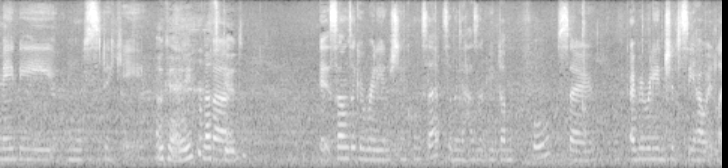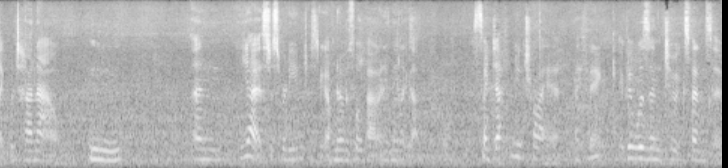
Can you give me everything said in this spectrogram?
maybe more sticky. Okay, that's But- good. It sounds like a really interesting concept, something that hasn't been done before. So I'd be really interested to see how it like would turn out. Mm. And yeah, it's just really interesting. I've never thought about anything like that before. So I'd definitely try it, I think. If it wasn't too expensive,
